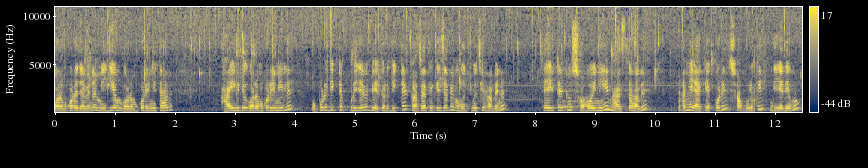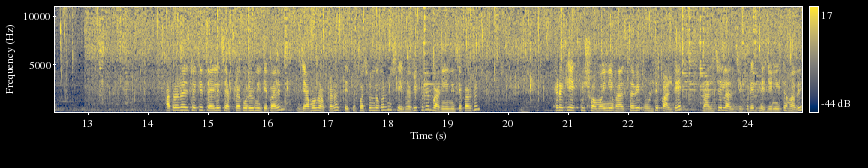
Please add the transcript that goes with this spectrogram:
গরম করা যাবে না মিডিয়াম গরম করে নিতে হবে। হাই হিটে গরম করে নিলে ওপরের দিকটা পুড়ে যাবে, ভেতরের দিকটা কাঁচা থেকে যাবে, মুচমুচে হবে না। তাই এটা একটু সময় নিয়ে ভাজতে হবে। আমি এক এক করে সবগুলোকে দিয়ে দেব। আপনারা এটাকে চাইলে চ্যাপটা করেও নিতে পারেন। যেমন আপনারা খেতে পছন্দ করেন, সেইভাবে করে বানিয়ে নিতে পারবেন। এটাকে একটু সময় নিয়ে ভাজতে হবে, উল্টে পাল্টে লালচে লালচে করে ভেজে নিতে হবে।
